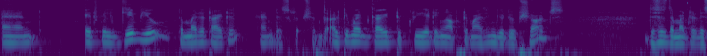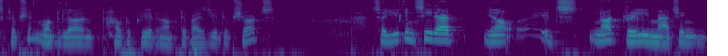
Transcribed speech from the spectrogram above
and it will give you the meta title and description. The ultimate guide to creating optimizing YouTube shorts. This is the meta description. Want to learn how to create and optimize YouTube shorts. So you can see that you know it's not really matching.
